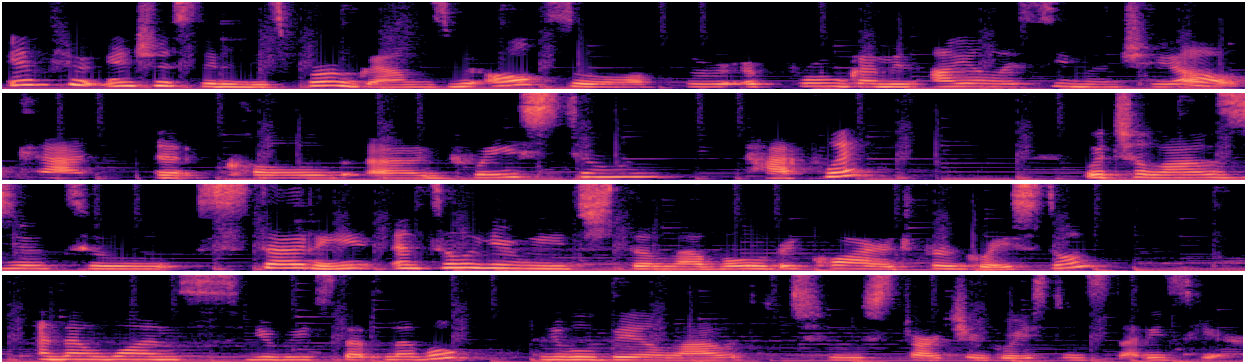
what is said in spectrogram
If you're interested in these programs, we also offer a program in ILSC Montreal uh, called uh, Greystone Pathway, which allows you to study until you reach the level required for Greystone. And then once you reach that level, you will be allowed to start your Greystone studies here.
